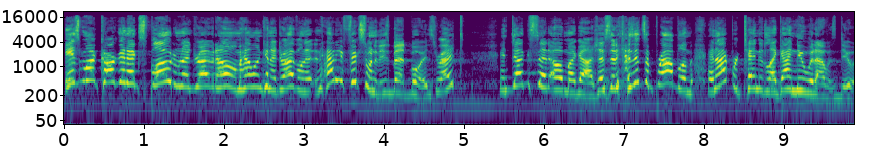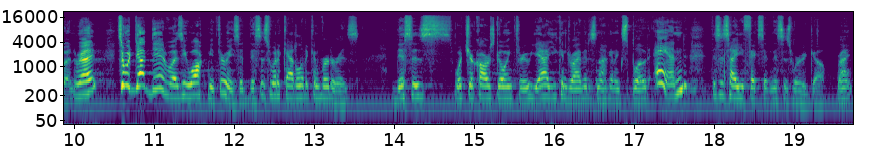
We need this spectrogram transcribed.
Is my car going to explode when I drive it home? How long can I drive on it? And how do you fix one of these bad boys, right? And Doug said, Oh my gosh. I said, Because it's a problem. And I pretended like I knew what I was doing, right? So what Doug did was he walked me through. He said, This is what a catalytic converter is. This is what your car's going through. Yeah, you can drive it. It's not going to explode. And this is how you fix it, and this is where to go, right?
